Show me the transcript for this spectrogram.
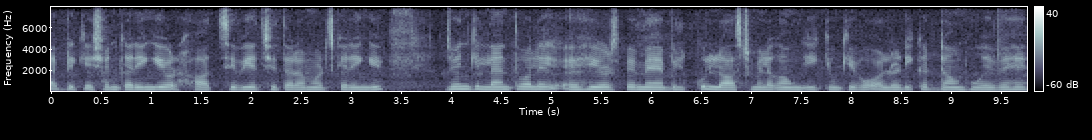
एप्लीकेशन करेंगे और हाथ से भी अच्छी तरह मर्ज करेंगे। जो इनकी लेंथ वाले हेयर्स पे मैं बिल्कुल लास्ट में लगाऊँगी क्योंकि वो ऑलरेडी कट डाउन हुए हुए हैं।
